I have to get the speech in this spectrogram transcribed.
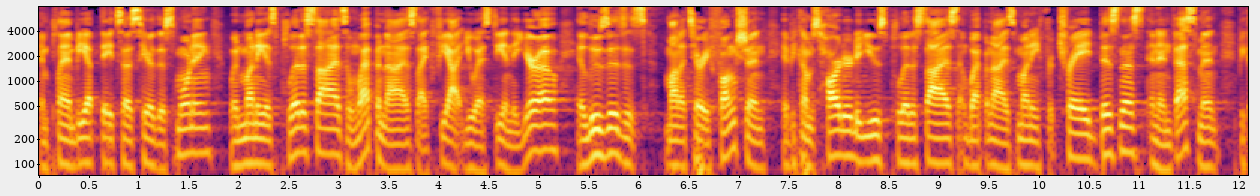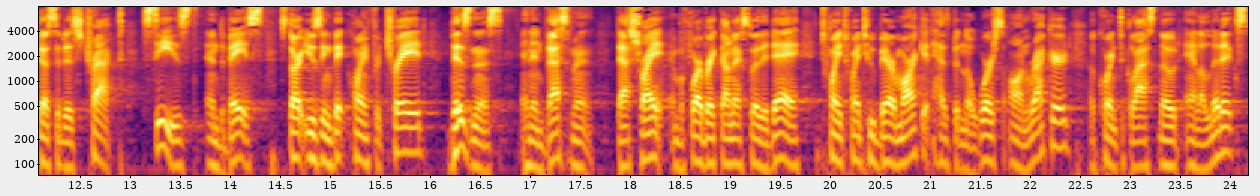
and Plan B updates us here this morning. When money is politicized and weaponized like fiat USD and the euro, it loses its monetary function. It becomes harder to use politicized and weaponized money for trade, business, and investment because it is tracked, seized, and debased. Start using Bitcoin for trade, business, and investment. That's right. And before I break down next way of the day, 2022 bear market has been the worst on record according to Glassnode Analytics.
